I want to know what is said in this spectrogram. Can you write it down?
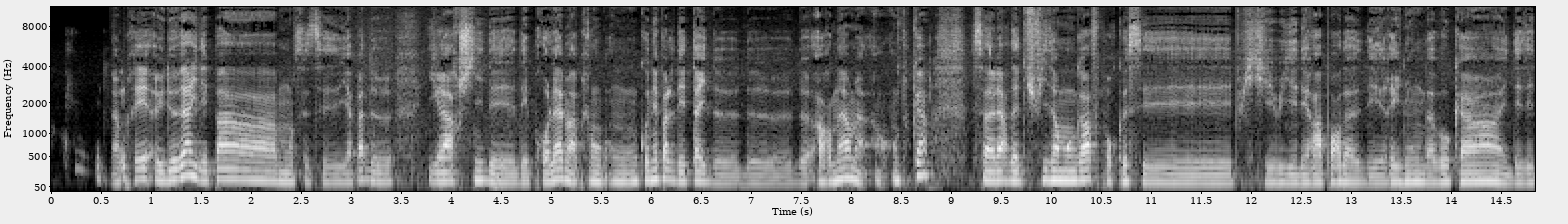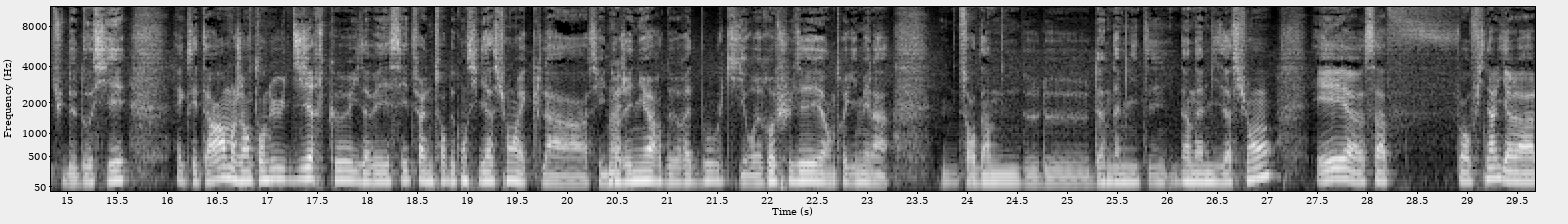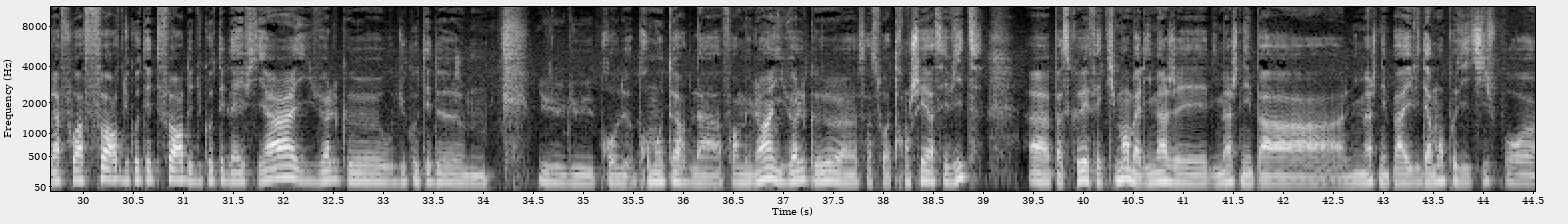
Après, œil de verre, il est pas. Bon, il n'y a pas de hiérarchie des, des problèmes. Après, on ne connaît pas le détail de, de, de Horner, mais en, en tout cas, ça a l'air d'être suffisamment grave pour que c'est. Puis qu'il y ait des rapports, des réunions d'avocats et des études de dossiers, etc. Moi, j'ai entendu dire qu'ils avaient essayé de faire une sorte de conciliation avec la. C'est une Ouais. ingénieure de Red Bull qui aurait refusé, entre guillemets, la une sorte d'indemnisation. Et euh, ça Enfin, au final, il y a à la fois Ford du côté de Ford et du côté de la FIA. Ils veulent que, ou du côté de, du, du pro- de- promoteur de la Formule 1, ils veulent que euh, ça soit tranché assez vite. euh, parce que effectivement, bah, l'image est, l'image n'est pas, l'image n'est pas évidemment positive pour, euh,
